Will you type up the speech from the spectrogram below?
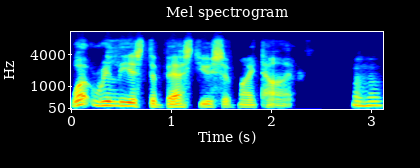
what really is the best use of my time? Mhm.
